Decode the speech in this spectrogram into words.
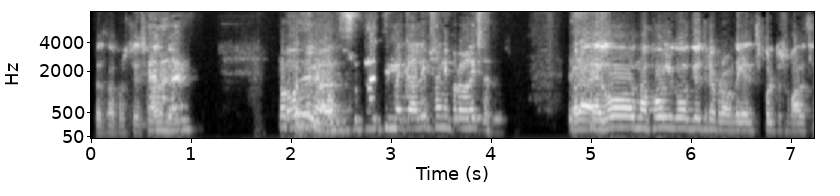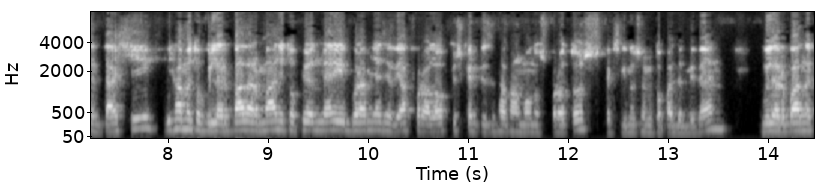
Θες να προσθέσεις κάτι; Ναι. Όχι, δεν με καλύψαν οι προλήσαντες. Ωραία, εγώ να πω λίγο δύο-τρία πράγματα για τις υπόλοιπες ομάδες εντάχει. Είχαμε το Βιλερμπάν Αρμάνι, το οποίο εν μέρει μπορεί να μοιάζει διάφορο, αλλά όποιος κέρδιζε θα ήταν μόνος πρώτος. Θα ξεκινούσε με το 5-0. Βιλερμπάν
